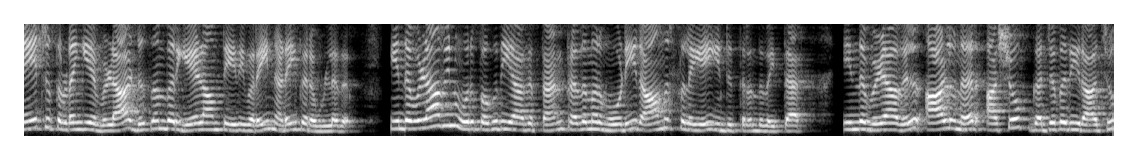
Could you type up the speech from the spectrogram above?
நேற்று தொடங்கிய விழா டிசம்பர் ஏழாம் தேதி வரை நடைபெற உள்ளது. இந்த விழாவின் ஒரு பகுதியாகத்தான் பிரதமர் மோடி ராமர் சிலையை இன்று திறந்து வைத்தார். இந்த விழாவில் ஆளுநர் அசோக் கஜபதி ராஜு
